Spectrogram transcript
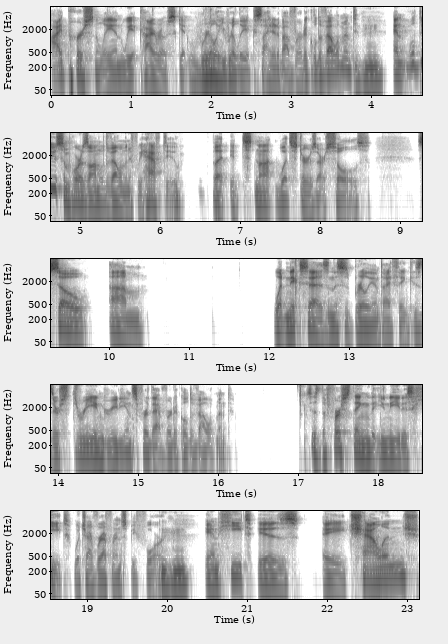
I personally and we at Kairos get really, really excited about vertical development. Mm-hmm. And we'll do some horizontal development if we have to, but it's not what stirs our souls. So, um, what Nick says, and this is brilliant, I think, is there's three ingredients for that vertical development. He says the first thing that you need is heat, which I've referenced before. Mm-hmm. And heat is a challenge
